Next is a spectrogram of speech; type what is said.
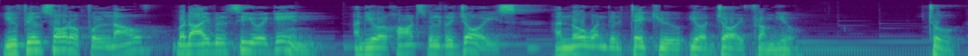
You feel sorrowful now, but I will see you again, and your hearts will rejoice, and no one will take you your joy from you. 2.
